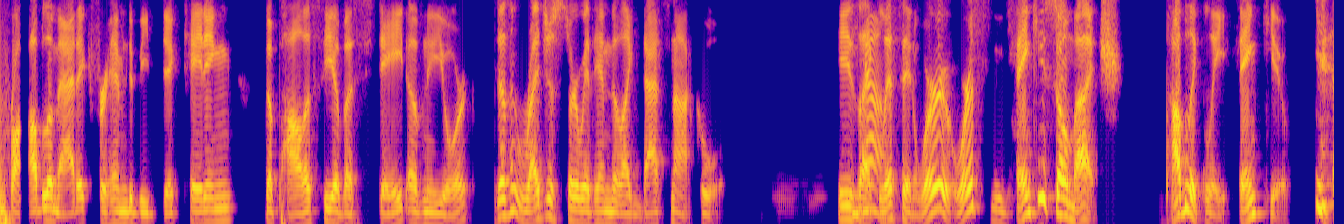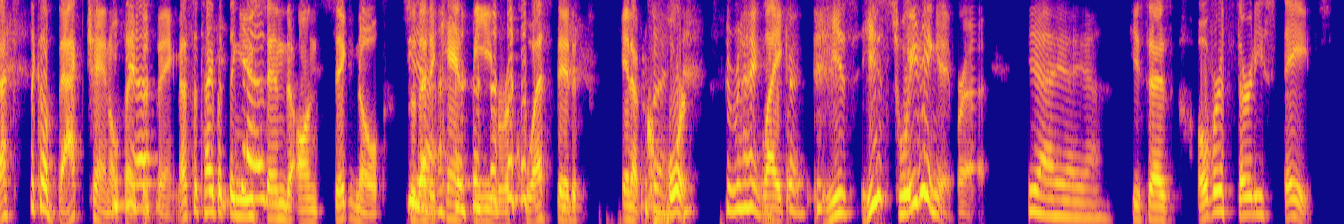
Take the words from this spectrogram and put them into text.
problematic for him to be dictating the policy of a state of New York? It doesn't register with him that like that's not cool. He's yeah. like, listen, we're we're thank you so much publicly. Thank you. That's like a back channel type yes. of thing. That's the type of thing yes. you send on Signal so yeah. that it can't be requested in a court. right. Like right. he's he's tweeting it, bro. Yeah, yeah, yeah. He says over 30 states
